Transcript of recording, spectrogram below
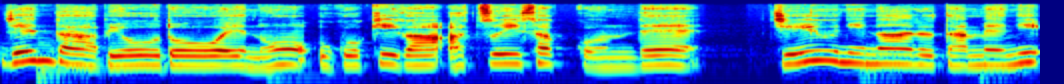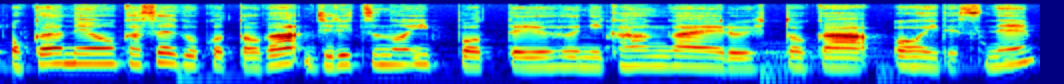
ジェンダー平等への動きが熱い昨今で自由になるためにお金を稼ぐことが自立の一歩っていうふうに考える人が多いですね。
